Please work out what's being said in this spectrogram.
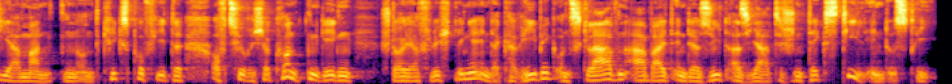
Diamanten und Kriegsprofite auf Züricher Konten, gegen Steuerflüchtlinge in der Karibik und Sklavenarbeit in der südasiatischen Textilindustrie.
